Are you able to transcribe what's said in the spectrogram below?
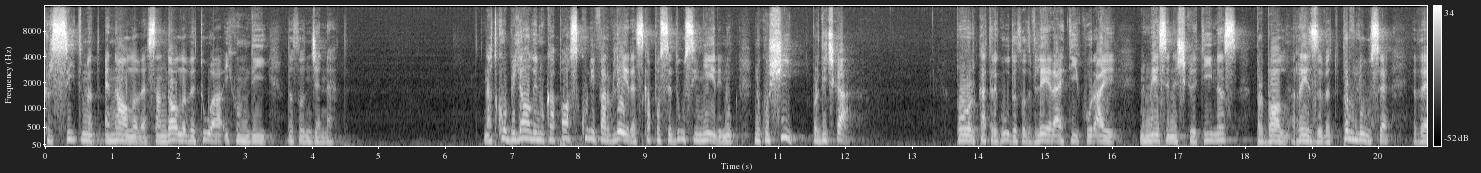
kërsitmet e nalleve sandaleve tua i kam ndi do thotë në xhennet në atë kohë Bilali nuk ka pas kurnjëfar vlere s'ka posedu si njeri nuk, nuk u shit për diçka por ka tregu do thotë vlera e tij kur ai në mesin e shkretinës përballë rrezeve përvluse dhe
